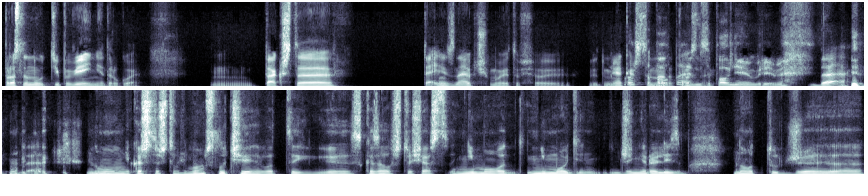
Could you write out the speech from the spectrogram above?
Просто, ну, типа, веяние другое. Так что, да, я не знаю, к чему это все веду. Мне кажется, Просто надо болтаем, просто... заполняем время. Да, да. Ну, мне кажется, что в любом случае, вот ты э, сказал, что сейчас не, мод, не моден генерализм, но тут же э,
